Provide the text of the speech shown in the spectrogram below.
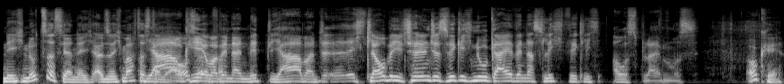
Nee, ich nutze das ja nicht. Also ich mache das dann ja ja, okay, aus aber einfach. wenn dein mit, ja, aber äh, ich glaube, die Challenge ist wirklich nur geil, wenn das Licht wirklich ausbleiben muss. Okay.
